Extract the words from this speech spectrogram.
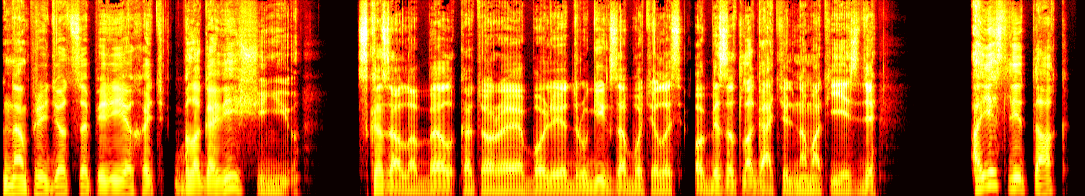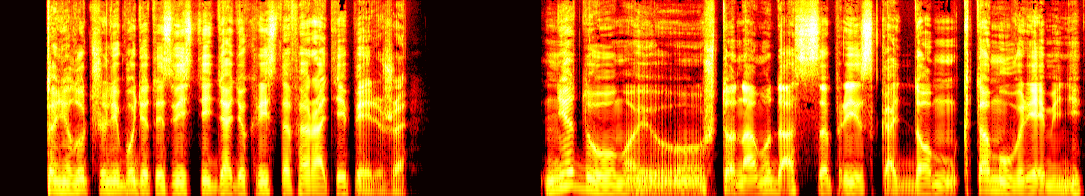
нам придется переехать к Благовещению», сказала Белл, которая более других заботилась о безотлагательном отъезде. «А если так, то не лучше ли будет известить дядю Кристофера теперь же?» «Не думаю, что нам удастся приискать дом к тому времени».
